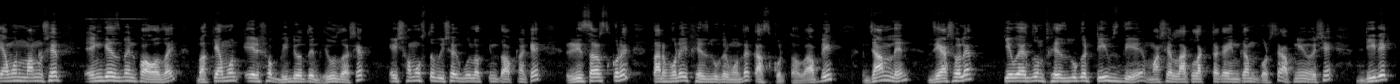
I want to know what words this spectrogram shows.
কেমন মানুষের এঙ্গেজমেন্ট পাওয়া যায় বা কেমন এর সব ভিডিওতে ভিউজ আসে, এই সমস্ত বিষয়গুলো কিন্তু আপনাকে রিসার্চ করে তারপরেই ফেসবুকের মধ্যে কাজ করতে হবে। আপনি জানলেন যে আসলে কেউ একজন ফেসবুকের টিপস দিয়ে মাসে লাখ লাখ টাকা ইনকাম করছে, আপনিও এসে ডিরেক্ট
